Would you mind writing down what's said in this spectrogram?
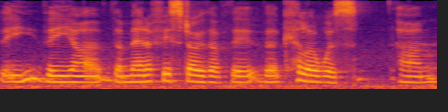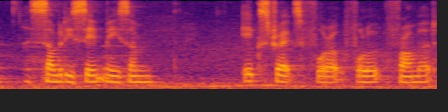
The the uh, the manifesto of the the killer was um, somebody sent me some extracts for, for from it,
